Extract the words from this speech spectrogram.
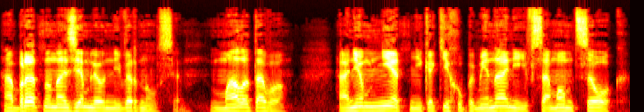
Обратно на Землю он не вернулся. Мало того, о нем нет никаких упоминаний в самом ЦИОК.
